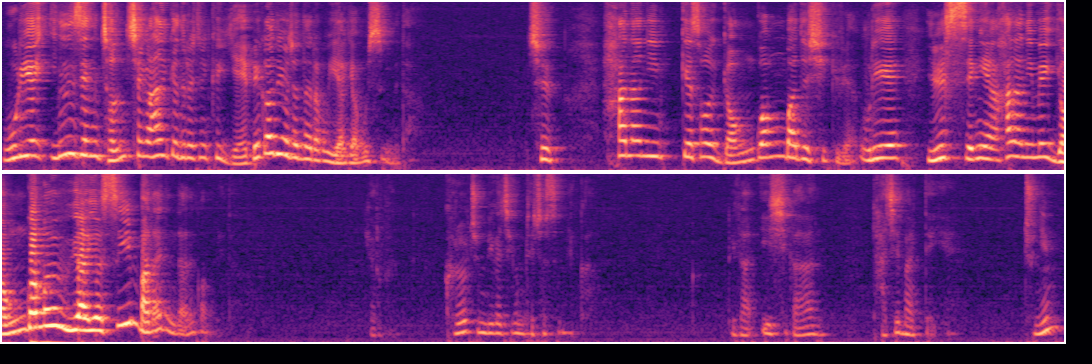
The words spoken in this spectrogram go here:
우리의 인생 전체가 하나님께 드려지는 그 예배가 되어진다라고 이야기하고 있습니다. 즉 하나님께서 영광 받으시기 위해 우리의 일생에 하나님의 영광을 위하여 쓰임 받아야 된다는 겁니다. 여러분, 그럴 준비가 지금 되셨습니까? 우리가 이 시간 다짐할 때에 주님,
